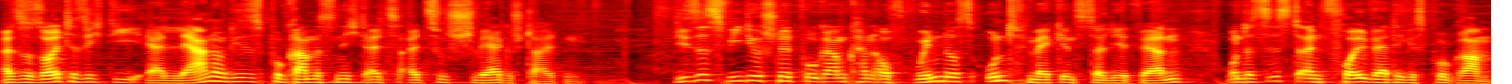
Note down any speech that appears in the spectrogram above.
Also sollte sich die Erlernung dieses Programmes nicht als allzu schwer gestalten. Dieses Videoschnittprogramm kann auf Windows und Mac installiert werden und es ist ein vollwertiges Programm.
